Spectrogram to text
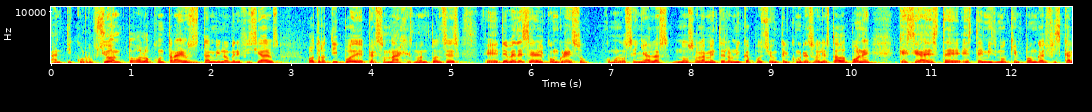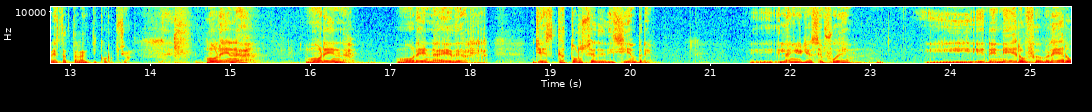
anticorrupción, todo lo contrario, se están viendo beneficiarios otro tipo de personajes, ¿no? Entonces, eh, debe de ser el Congreso, como lo señalas, no solamente es la única posición que el Congreso del Estado pone, que sea este, este mismo quien ponga el fiscal estatal anticorrupción. Morena, Morena, Morena, Eder, ya es 14 de diciembre. Eh, el año ya se fue y en enero, febrero,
